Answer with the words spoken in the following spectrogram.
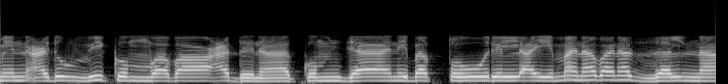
من عدوكم وواعدناكم جانب الطور الأيمن ونزلنا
